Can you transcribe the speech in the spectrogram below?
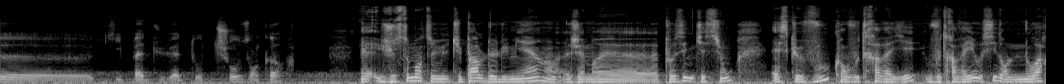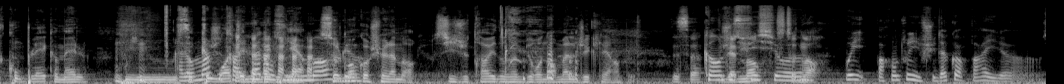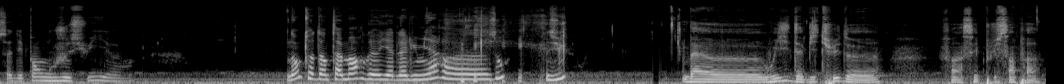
euh, qui est pas due à d'autres choses encore. justement, tu, tu parles de lumière. J'aimerais euh, poser une question. Est-ce que vous, quand vous travaillez, vous travaillez aussi dans le noir complet comme elle Ou c'est Alors moi, que je qui travaille ai pas la dans une lumière morgue. Seulement quand je suis à la morgue. Si je travaille dans un bureau normal, j'éclaire un peu. C'est ça. Quand je suis sur, euh, noir. Oui, par contre, oui, je suis d'accord, pareil, euh, ça dépend où je suis. euh. Non, toi, dans ta morgue, il y a de la lumière, euh, Zou Zu Bah euh, oui, d'habitude. Enfin, c'est plus sympa.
